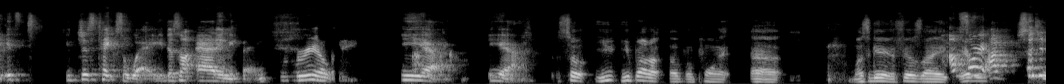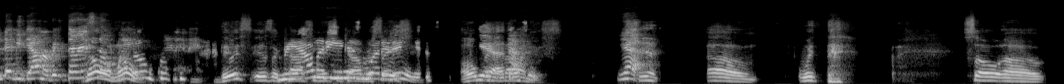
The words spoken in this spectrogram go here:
it, it just takes away. It does not add anything. Really? Yeah. Yeah. So you, you brought up a point. Uh, once again, it feels like I'm every... sorry, I'm such a Debbie Downer, but there is no, no. no. This is a reality is what it is. Open yeah, and honest. Yeah um, with so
